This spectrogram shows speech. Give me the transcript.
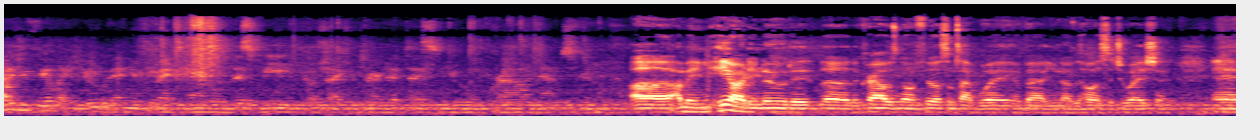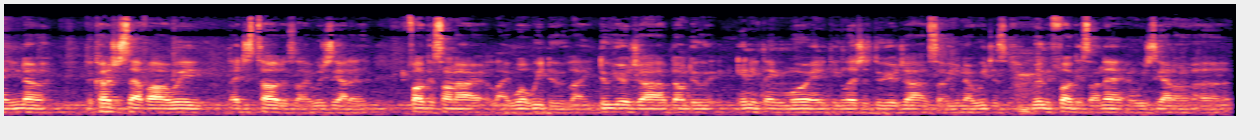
How did you feel like you and your teammates handled this week? Coach Dyke returned to SMU with the crowd and atmosphere. Uh, I mean, he already knew that the, the crowd was going to feel some type of way about you know the whole situation, and you know the coaching staff all week they just told us like we just gotta focus on our like what we do. Like do your job, don't do anything more, anything less. Just do your job. So you know we just really focused on that, and we just got on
